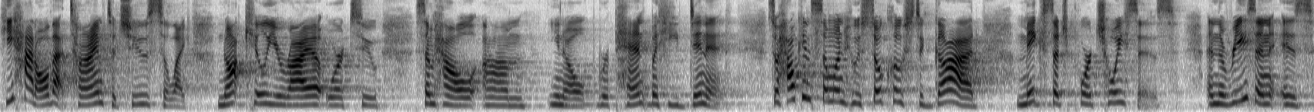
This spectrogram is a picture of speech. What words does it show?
He had all that time to choose to like not kill Uriah or to somehow, um, you know, repent, but he didn't. So, how can someone who is so close to God make such poor choices? And the reason is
